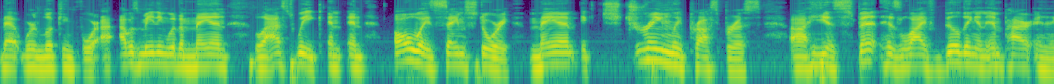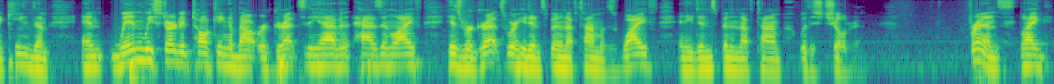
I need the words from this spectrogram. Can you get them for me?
that we're looking for. I, I was meeting with a man last week, and and always same story. Man extremely prosperous. Uh, he has spent his life building an empire and a kingdom. And when we started talking about regrets that he have, has in life his regrets were he didn't spend enough time with his wife and he didn't spend enough time with his children. Friends like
